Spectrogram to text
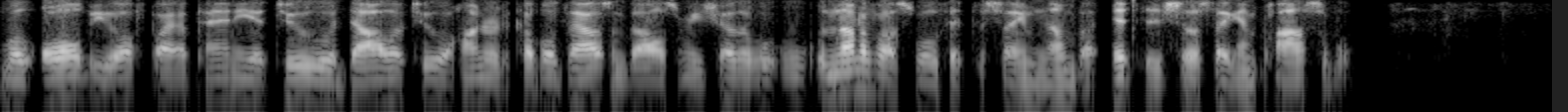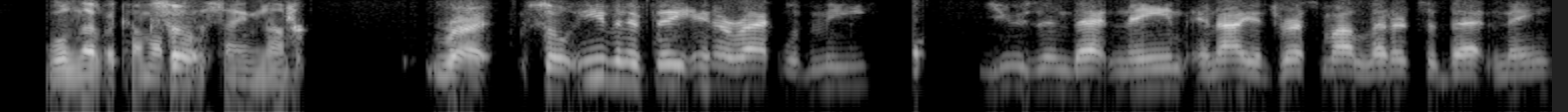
We'll all be off by a penny or two, a dollar, two, a hundred, a couple of thousand dollars from each other. None of us will hit the same number. It's just like impossible. We'll never come up So- with the same number. Right. So even if they interact with me using that name and I address my letter to that name,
